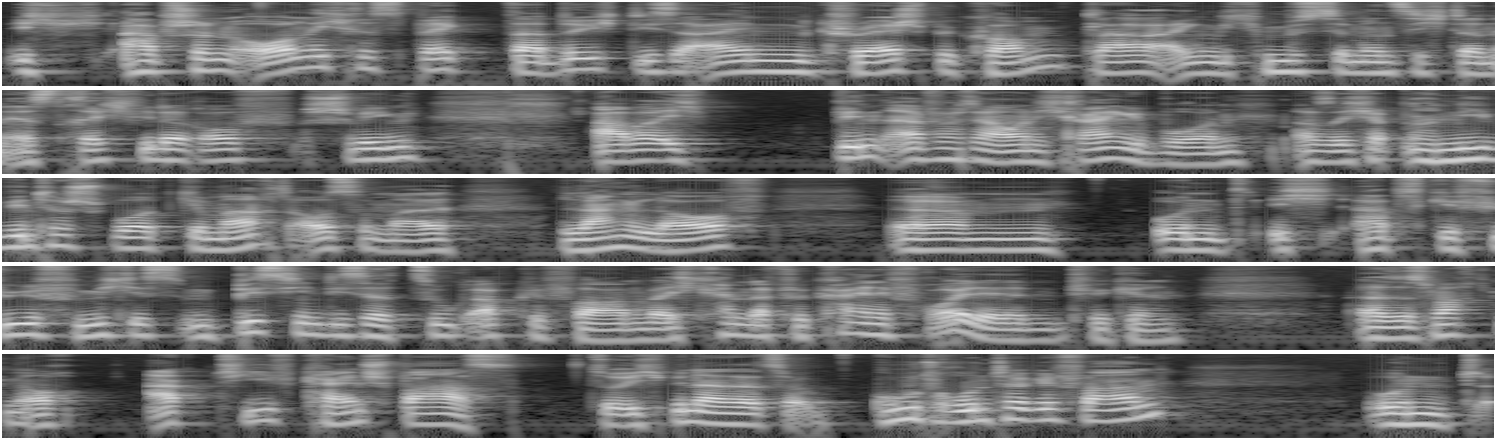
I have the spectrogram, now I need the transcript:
Ich habe schon ordentlich Respekt dadurch diese einen Crash bekommen. Klar, eigentlich müsste man sich dann erst recht wieder raufschwingen. Aber ich bin einfach da auch nicht reingeboren. Also ich habe noch nie Wintersport gemacht, außer mal Langlauf. Ähm, und ich habe das Gefühl, für mich ist ein bisschen dieser Zug abgefahren, weil ich kann dafür keine Freude entwickeln. Also es macht mir auch aktiv keinen Spaß. So, ich bin da zwar gut runtergefahren und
